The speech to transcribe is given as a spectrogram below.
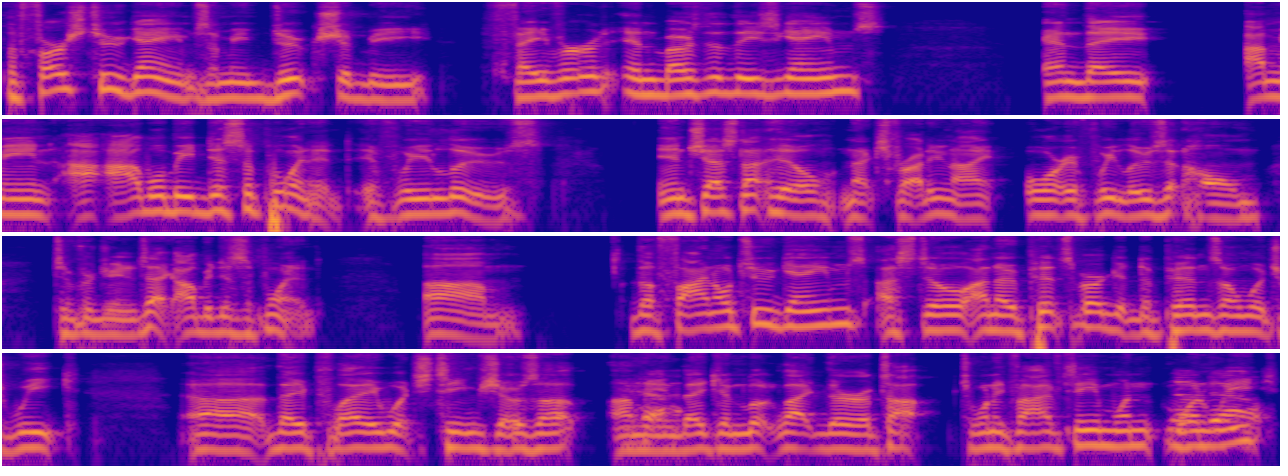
the first two games, I mean Duke should be favored in both of these games, and they, I mean, I, I will be disappointed if we lose in Chestnut Hill next Friday night, or if we lose at home to Virginia Tech. I'll be disappointed. Um, the final two games, I still I know Pittsburgh. It depends on which week uh, they play, which team shows up. I yeah. mean, they can look like they're a top twenty five team one no one doubt. week,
